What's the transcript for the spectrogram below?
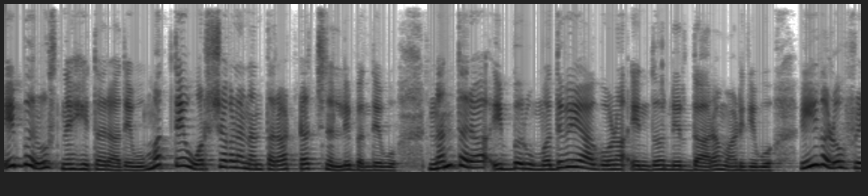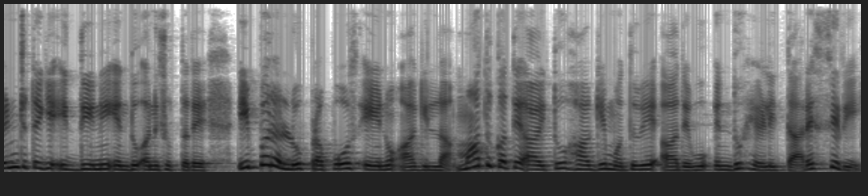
ಇಬ್ಬರು ಸ್ನೇಹಿತರಾದೆವು. ಮತ್ತೆ ವರ್ಷಗಳ ನಂತರ ಟಚ್ನಲ್ಲಿ ಬಂದೆವು. ನಂತರ ಇಬ್ಬರು ಮದುವೆಯಾಗೋಣ ಎಂದು ನಿರ್ಧಾರ ಮಾಡಿದೆವು. ಈಗಲೂ ಫ್ರೆಂಡ್ ಜೊತೆಗೆ ಇದ್ದೀನಿ ಎಂದು ಅನಿಸುತ್ತದೆ. ಇಬ್ಬರಲ್ಲೂ ಪ್ರಪೋಸ್ ಏನೂ ಆಗಿಲ್ಲ. ಮಾತುಕತೆ ಆಯಿತು. ಹಾಗೆ ಮದುವೆ ಆದೆವು ಎಂದು ಹೇಳಿದ್ದಾರೆ ಸಿರಿ.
